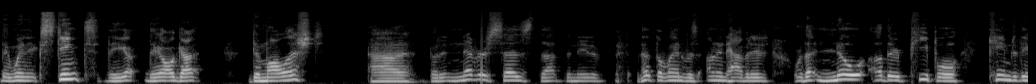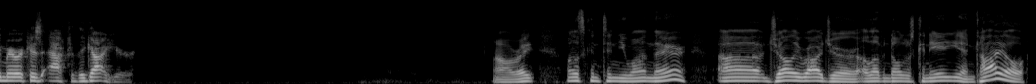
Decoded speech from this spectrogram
they went extinct. They they all got demolished. Uh, but it never says that the native that the land was uninhabited or that no other people came to the Americas after they got here. All right. Well, let's continue on there. Uh, Jolly Roger, eleven dollars Canadian. Kyle,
